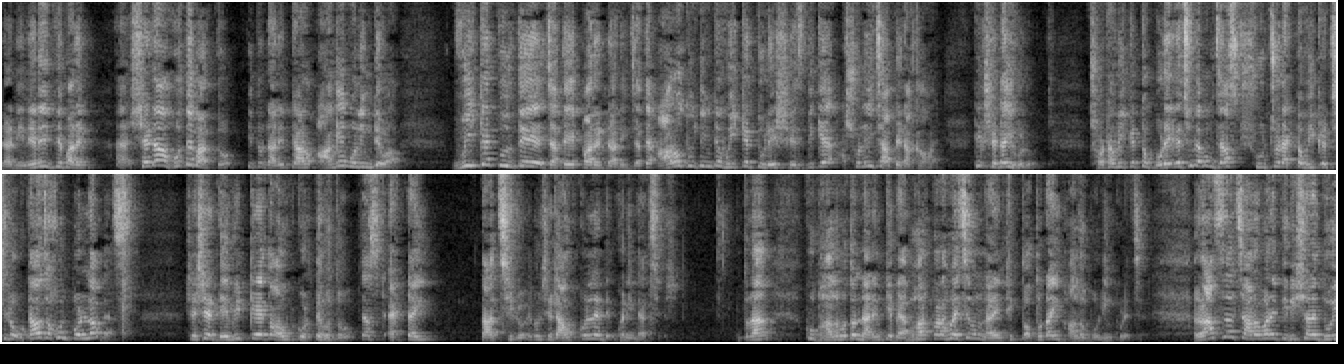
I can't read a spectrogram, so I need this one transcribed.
নারিন এনে দিতে পারেন হ্যাঁ সেটা হতে পারতো, কিন্তু নারিনকে আরও আগে বোলিং দেওয়া উইকেট তুলতে যাতে পারেন নারী, যাতে আরও দু তিনটে উইকেট তুলে শেষ দিকে আসলেই চাপে রাখা হয়, ঠিক সেটাই হলো, ছটা উইকেট তো পড়ে গেছিল এবং জাস্ট সূর্যর একটা উইকেট ছিল, ওটাও যখন পড়ল, ব্যাস, শেষে ডেভিডকে তো আউট করতে হতো জাস্ট একটাই কাজ ছিল এবং সেটা আউট করলেন, ওখানেই ম্যাচ শেষ। সুতরাং খুব ভালো মতো নারিনকে ব্যবহার করা হয়েছে এবং নারিন ঠিক ততটাই ভালো বোলিং করেছে। রাসেল চার ওভারে তিরিশ রানে দুই,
